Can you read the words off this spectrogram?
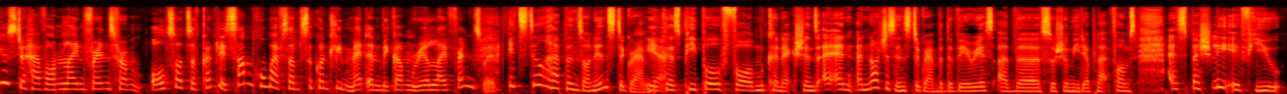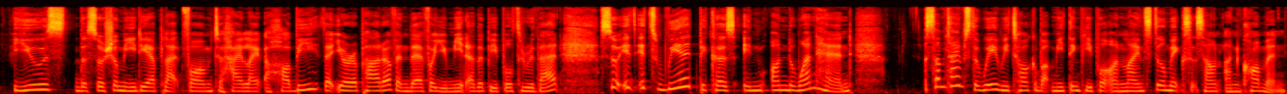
used to have online friends from all sorts of countries, some whom I've subsequently met and become real life friends with. It still happens on Instagram yeah. because people form connections, and, and not just Instagram, but the various other social media platforms, especially if you use the social media platform to highlight a hobby that you're a part of, and therefore you meet other people through that. So it, it's weird because in on the one hand, sometimes the way we talk about meeting people online still makes it sound uncommon.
